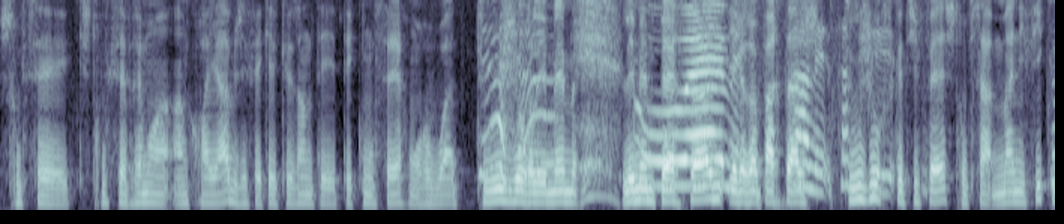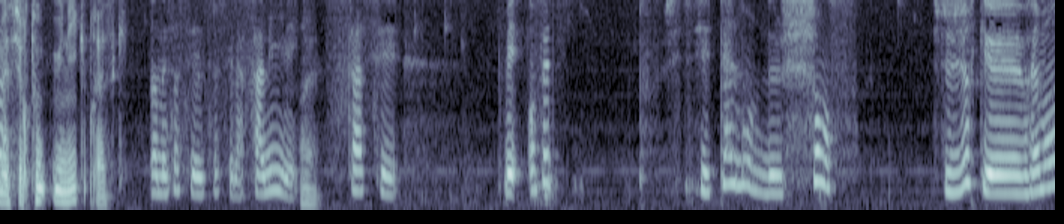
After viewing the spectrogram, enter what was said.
je trouve que c'est, je trouve que c'est vraiment incroyable. J'ai fait quelques-uns de tes, tes concerts. On revoit toujours les mêmes, les mêmes Ouais, personnes. Ils repartagent ça, mais ça, toujours ce que tu fais. Je trouve ça magnifique, Toi- mais surtout unique presque. non mais ça c'est ça c'est la famille mais Ouais. ça c'est mais en fait j'ai tellement de chance je te jure que vraiment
